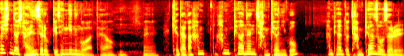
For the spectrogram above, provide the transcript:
훨씬 더 자연스럽게 생기는 것 같아요. 음. 예. 게다가 한, 한 편은 장편이고 한 편은 또 단편 소설을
